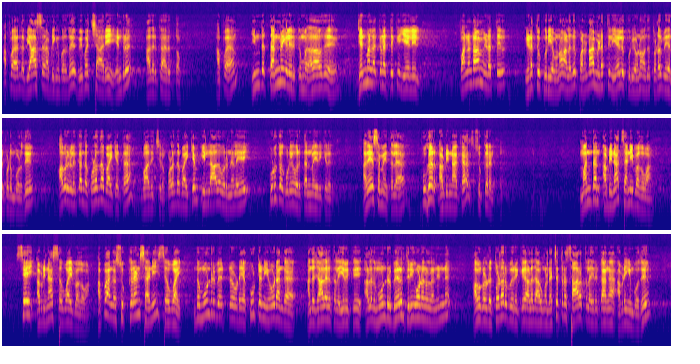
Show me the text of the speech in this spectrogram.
அப்ப அந்த வியாசர் அப்படிங்கும்போது விபச்சாரி என்று அதற்கு அர்த்தம். அப்போ இந்த தன்மைகள் இருக்கும்போது அதாவது ஜென்ம லக்கணத்துக்கு ஏழில் பன்னெண்டாம் இடத்தில் இடத்துக்குரியவனோ அல்லது பன்னெண்டாம் இடத்தில் ஏழுக்குரியவனோ வந்து தொடர்பு ஏற்படும் பொழுது அவர்களுக்கு அந்த குழந்தை பாக்கியத்தை பாதிச்சிடும் குழந்தை பாக்கியம் இல்லாத ஒரு நிலையை கொடுக்கக்கூடிய ஒரு தன்மை இருக்கிறது. அதே சமயத்தில் புகர் அப்படின்னாக்க சுக்கரன். மந்தன் அப்படின்னா சனி பகவான். சேய் அப்படின்னா செவ்வாய் பகவான். அப்போ அங்கே சுக்கிரன் சனி செவ்வாய். இந்த மூன்று பேருடைய கூட்டணியோடு அங்கே அந்த ஜாதகத்தில் இருக்குது அல்லது மூன்று பேரும் திரிகோணங்களில் நின்று அவங்களோட தொடர்பு இருக்குது அல்லது அவங்க நட்சத்திர சாரத்தில் இருக்காங்க அப்படிங்கும்போது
